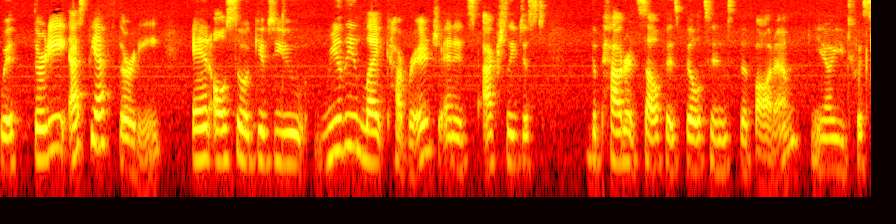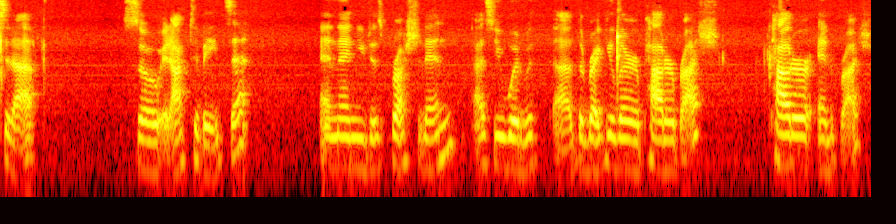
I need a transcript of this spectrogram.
with 30 SPF 30, and also it gives you really light coverage, and it's actually just the powder itself is built into the bottom. You know, you twist it up so it activates it. And then you just brush it in as you would with uh, the regular powder brush, powder and brush.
